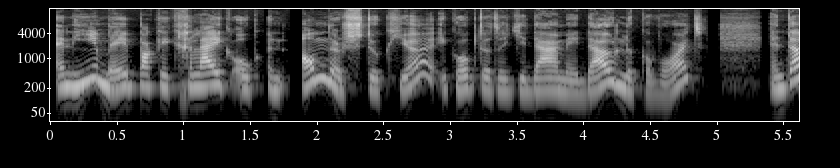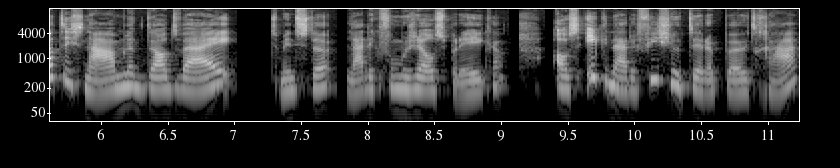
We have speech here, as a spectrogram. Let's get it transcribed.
En hiermee pak ik gelijk ook een ander stukje. Ik hoop dat het je daarmee duidelijker wordt. En dat is namelijk dat wij, tenminste, laat ik voor mezelf spreken, als ik naar de fysiotherapeut ga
